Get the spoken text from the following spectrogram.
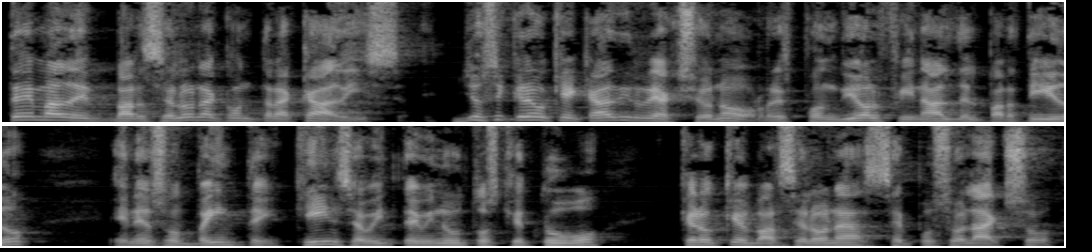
Tema de Barcelona contra Cádiz. Yo sí creo que Cádiz reaccionó, respondió al final del partido, en esos 20, 15 o 20 minutos que tuvo. Creo que el Barcelona se puso laxo.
